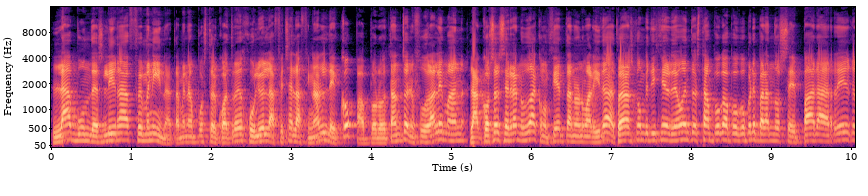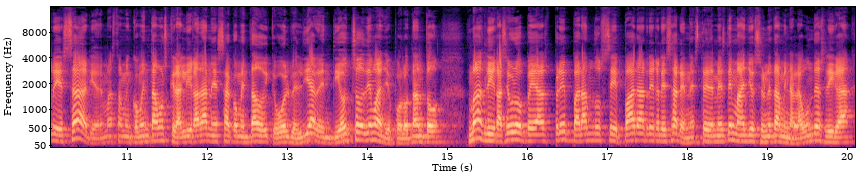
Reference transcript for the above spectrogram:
la Bundesliga femenina. También han puesto el 4 de julio en la fecha de la final de Copa, por lo tanto en el fútbol alemán la cosa se reanuda con cierta normalidad. Todas las competiciones de momento están poco a poco preparándose para regresar y además también comentamos que la Liga Danesa ha comentado y que vuelve el día 28 de mayo, por lo tanto más ligas europeas preparándose para regresar en este mes de mayo se une también a la Bundesliga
